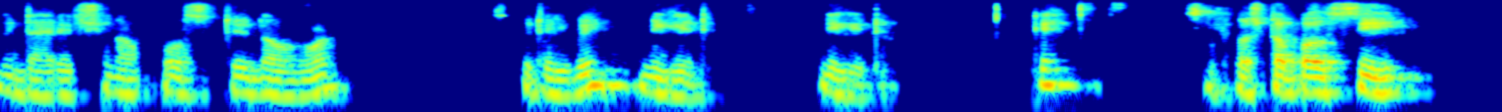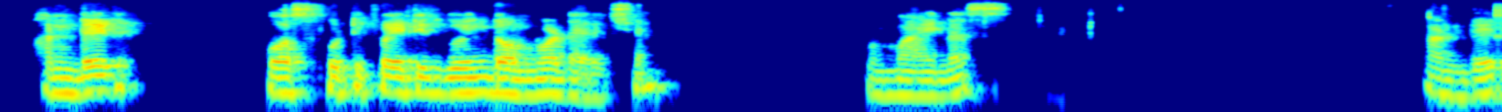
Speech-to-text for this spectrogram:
The direction of force it is downward, it will be negative. Negative. Okay. So first of all, see 100 cos 45 it is going downward direction minus 100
